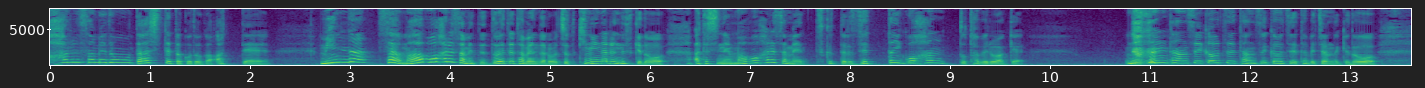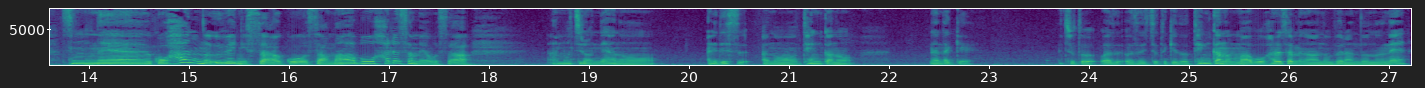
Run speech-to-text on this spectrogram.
春雨丼を出してたことがあって、みんなさ、麻婆春雨ってどうやって食べるんだろう？ちょっと気になるんですけど、私ね、麻婆春雨作ったら絶対ご飯と食べるわけ。炭水化物で炭水化物で食べちゃうんだけど、そのね、ご飯の上にさ、こうさ、麻婆春雨をさ、あもちろんね、あの、あれです、あの、天下の、なんだっけ、ちょっと忘れちゃったけど、天下の麻婆春雨のあのブランドのね、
